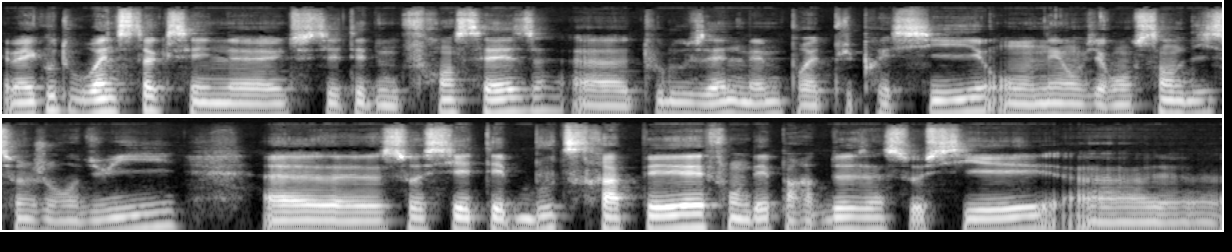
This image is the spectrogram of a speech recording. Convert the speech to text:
Eh ben, écoute, OneStock, c'est une, société donc française, euh, toulousaine même pour être plus précis. On est environ 110 aujourd'hui. Euh, société bootstrappée, fondée par deux associés euh,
